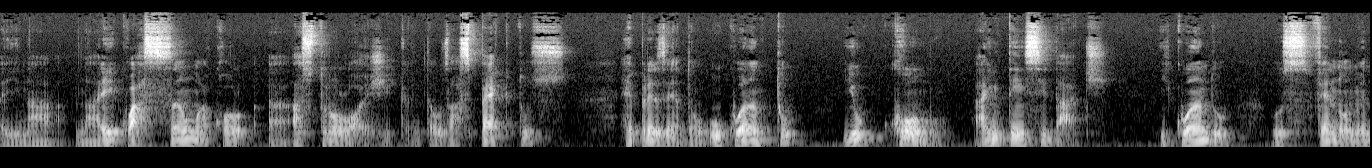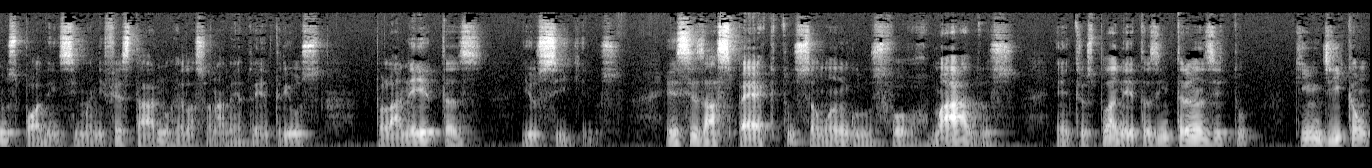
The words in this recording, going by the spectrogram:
aí na, na equação astrológica. Então, os aspectos representam o quanto e o como a intensidade e quando os fenômenos podem se manifestar no relacionamento entre os planetas e os signos. Esses aspectos são ângulos formados entre os planetas em trânsito que indicam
